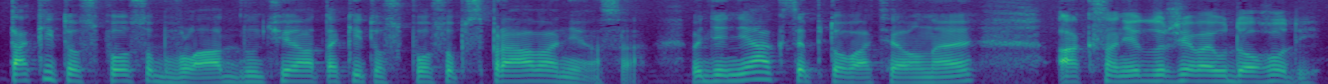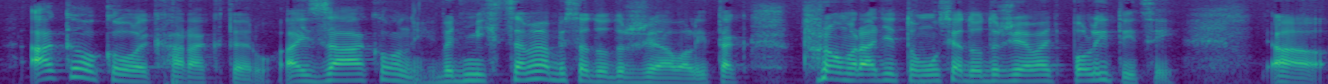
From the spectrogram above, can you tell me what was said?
takýto spôsob vládnutia, takýto spôsob správania sa. Veď je neakceptovateľné, ak sa nedodržiavajú dohody. Akéhokoľvek charakteru. Aj zákony. Veď my chceme, aby sa dodržiavali. Tak v prvom rade to musia dodržiavať politici. A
